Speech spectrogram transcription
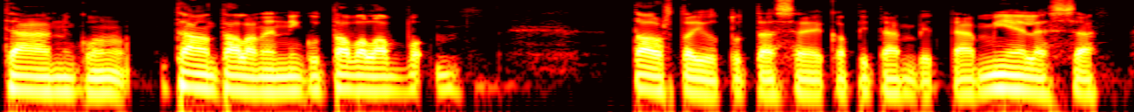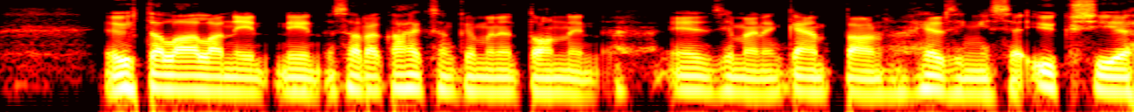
Tämä on, niin kuin, tämä on tällainen niin kuin tavallaan va- taustajuttu tässä, joka pitää pitää mielessä. Ja yhtä lailla niin, niin 180 tonnin ensimmäinen kämppä on Helsingissä yksiö.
